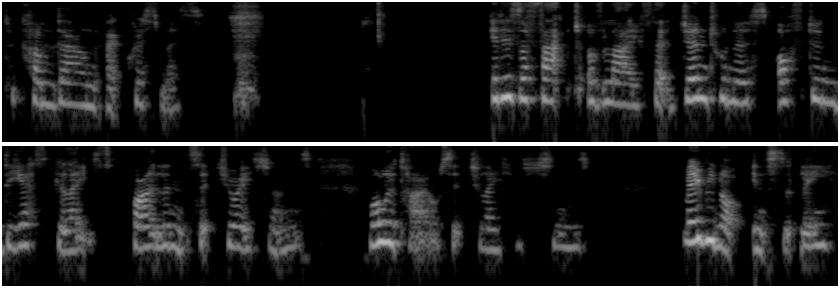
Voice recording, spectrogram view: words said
to come down at Christmas. It is a fact of life that gentleness often de escalates violent situations, volatile situations. Maybe not instantly,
